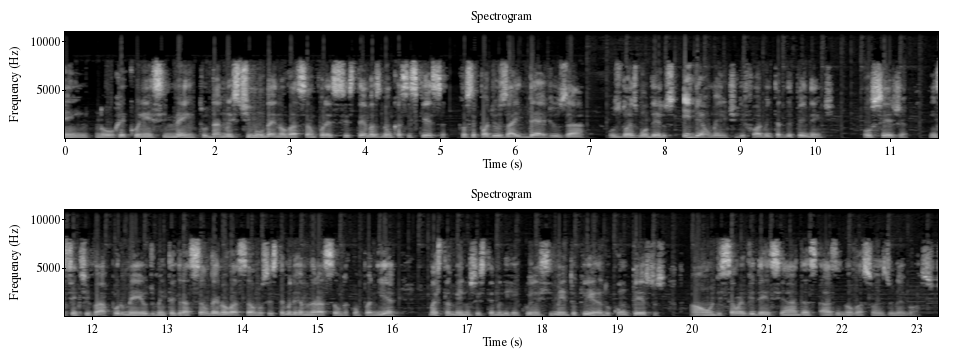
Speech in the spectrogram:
em, no reconhecimento, da, no estímulo da inovação por esses sistemas, nunca se esqueça que você pode usar e deve usar os dois modelos, idealmente de forma interdependente, ou seja, incentivar por meio de uma integração da inovação no sistema de remuneração da companhia, mas também no sistema de reconhecimento, criando contextos onde são evidenciadas as inovações do negócio.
